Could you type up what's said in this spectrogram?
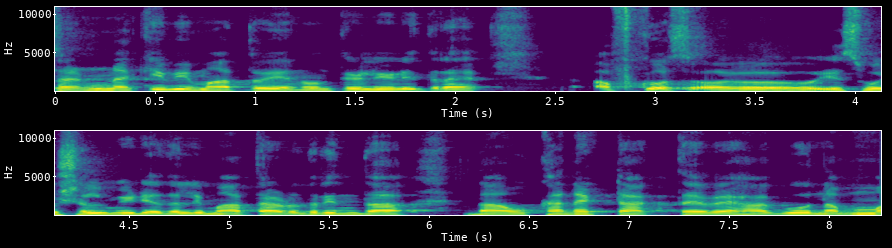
ಸಣ್ಣ ಕಿವಿ ಮಾತು ಏನು ಅಂತ ಹೇಳಿ ಹೇಳಿದ್ರೆ ಅಫ್ಕೋರ್ಸ್ ಸೋಷಿಯಲ್ ಮೀಡಿಯಾದಲ್ಲಿ ಮಾತಾಡೋದ್ರಿಂದ ನಾವು ಕನೆಕ್ಟ್ ಆಗ್ತೇವೆ ಹಾಗೂ ನಮ್ಮ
